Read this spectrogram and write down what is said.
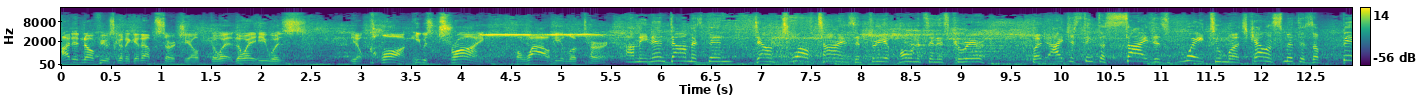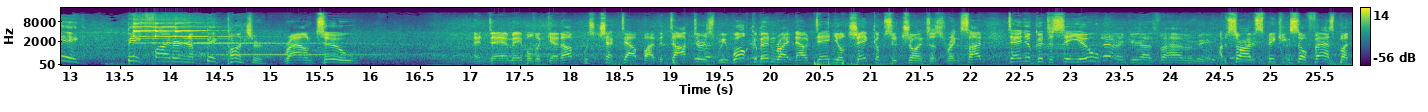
I didn't know if he was going to get up, Sergio. The way the way he was, you know, clawing. He was trying, but wow, he looked hurt. I mean, N'Dam has been down 12 times and three opponents in his career, but I just think the size is way too much. Callum Smith is a big, big fighter and a big puncher. Round two. N'Dam able to get up, was checked out by the doctors. We welcome in right now Daniel Jacobs, who joins us ringside. Daniel, good to see you. Thank you guys for having me. I'm sorry I'm speaking so fast, but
